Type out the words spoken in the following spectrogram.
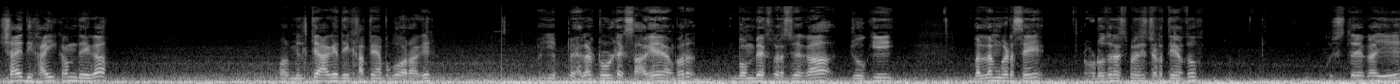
शायद दिखाई कम देगा। और मिलते आगे, दिखाते हैं आपको और आगे। ये पहला टोल टैक्स आ गया यहाँ पर, बॉम्बे एक्सप्रेसवे का, जो कि बल्लमगढ़ से वडोदरा एक्सप्रेस से चढ़ते हैं तो। कुछ तरह का ये।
